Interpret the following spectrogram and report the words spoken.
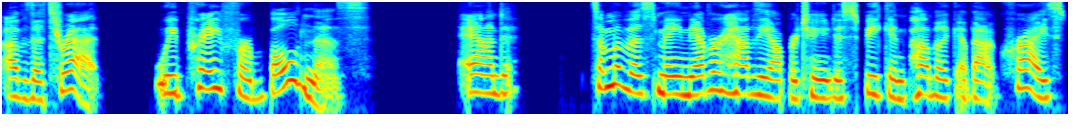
of the threat, we pray for boldness. And some of us may never have the opportunity to speak in public about Christ,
